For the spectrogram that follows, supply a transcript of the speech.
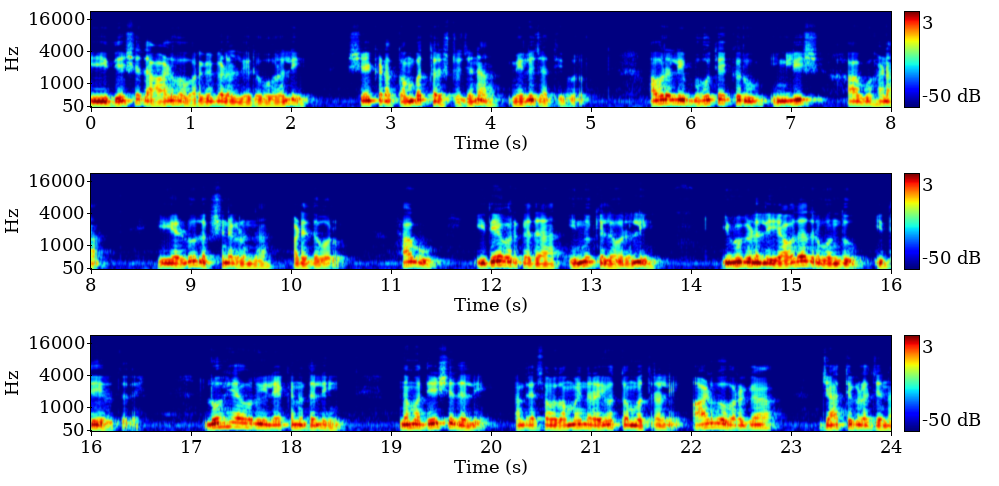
ಈ ದೇಶದ ಆಳುವ ವರ್ಗಗಳಲ್ಲಿರುವವರಲ್ಲಿ ಶೇಕಡ ತೊಂಬತ್ತರಷ್ಟು ಜನ ಮೇಲುಜಾತಿಯವರು. ಅವರಲ್ಲಿ ಬಹುತೇಕರು ಇಂಗ್ಲಿಷ್ ಹಾಗೂ ಹಣ, ಈ ಎರಡೂ ಲಕ್ಷಣಗಳನ್ನು ಪಡೆದವರು. ಹಾಗೂ ಇದೇ ವರ್ಗದ ಇನ್ನು ಕೆಲವರಲ್ಲಿ ಇವುಗಳಲ್ಲಿ ಯಾವುದಾದರೂ ಒಂದು ಇದ್ದೇ ಇರುತ್ತದೆ. ಲೋಹೆಯವರು ಈ ಲೇಖನದಲ್ಲಿ ನಮ್ಮ ದೇಶದಲ್ಲಿ, ಅಂದರೆ ಸಾವಿರದ ಒಂಬೈನೂರ ಐವತ್ತೊಂಬತ್ತರಲ್ಲಿ ಆಳುವ ವರ್ಗ ಜಾತಿಗಳ ಜನ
